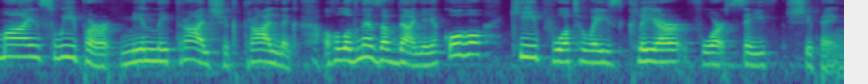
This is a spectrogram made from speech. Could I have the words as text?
Minesweeper – мінний тральщик, тральник, головне завдання якого keep waterways clear for safe shipping.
